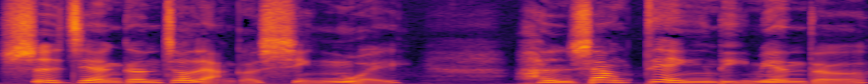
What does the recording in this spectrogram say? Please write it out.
事件跟这两个行为很像电影里面的。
